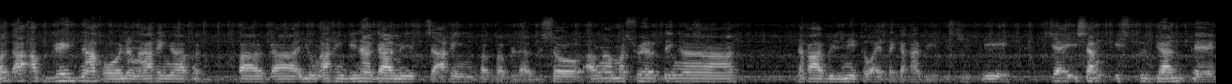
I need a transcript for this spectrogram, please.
mag-a-upgrade na ako ng aking ah, pag, pag ah, yung aking ginagamit sa aking pagbablog. So, ang uh, maswerteng ah, nakabili nito ay taga Cavite City. Siya ay isang estudyante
